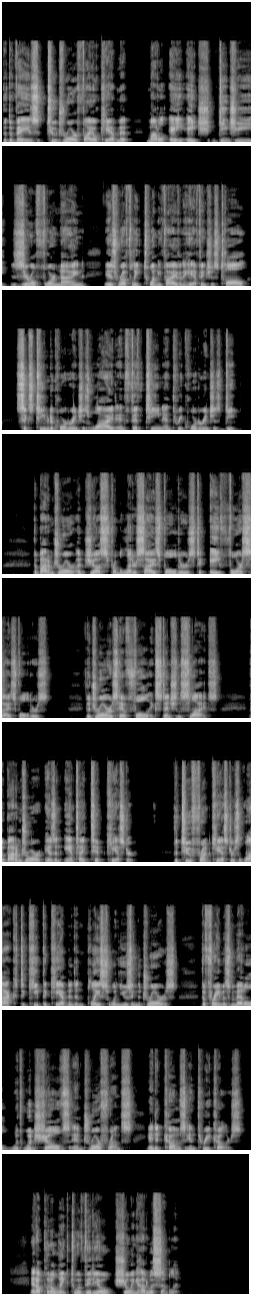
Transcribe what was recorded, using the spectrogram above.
The DeVaise two-drawer file cabinet, model AHDG049, is roughly 25 and a half inches tall, 16 and a quarter inches wide, and 15 and three quarter inches deep. The bottom drawer adjusts from letter size folders to A4 size folders. The drawers have full extension slides. The bottom drawer has an anti-tip caster. The two front casters lock to keep the cabinet in place when using the drawers. The frame is metal with wood shelves and drawer fronts, and it comes in three colors. And I'll put a link to a video showing how to assemble it.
